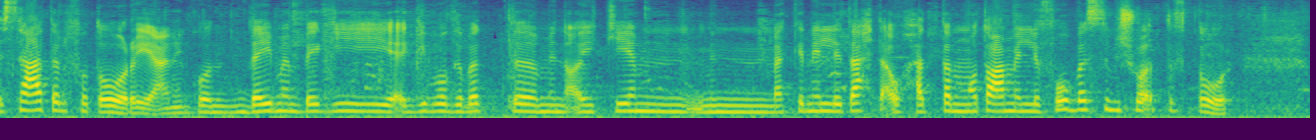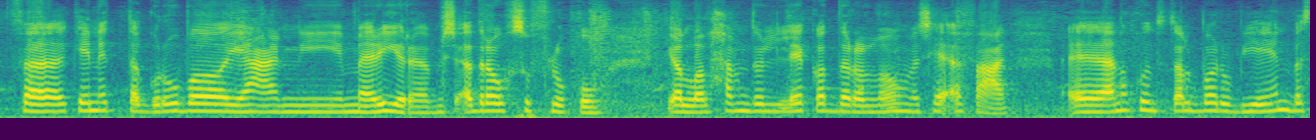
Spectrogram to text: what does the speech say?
ساعة الفطار يعني. كنت دايما باجي أجيب وجبات من ايكيا من, المكان اللي تحت أو حتى المطعم اللي فوق بس مش وقت فطار. فكانت تجربة يعني مريرة مش قادرة اوصف لكم. يلا الحمد لله قدر الله ما شاء فعل. آه أنا كنت طالبة روبيان بس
